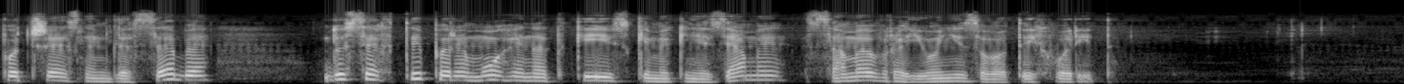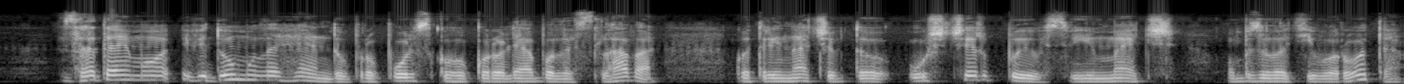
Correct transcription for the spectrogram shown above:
почесним для себе досягти перемоги над київськими князями саме в районі Золотих Воріт. Згадаємо відому легенду про польського короля Болеслава, котрий начебто ущерпив свій меч об золоті ворота,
